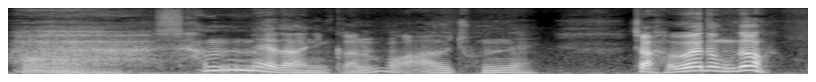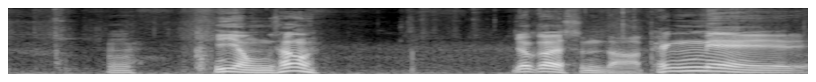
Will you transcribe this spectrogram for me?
아 3m니까는 뭐 아유 좋네. 자 외동동 어, 이 영상은 여기까지였습니다. 백매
